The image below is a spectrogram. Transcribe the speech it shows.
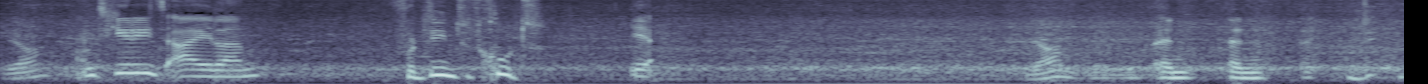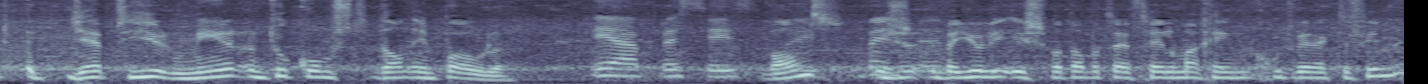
Ja? En hier is eiland. Verdient het goed? Ja. Ja, en, en je hebt hier meer een toekomst dan in Polen? Ja, precies. Want is er, bij jullie is wat dat betreft helemaal geen goed werk te vinden?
